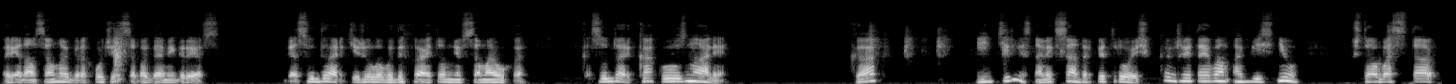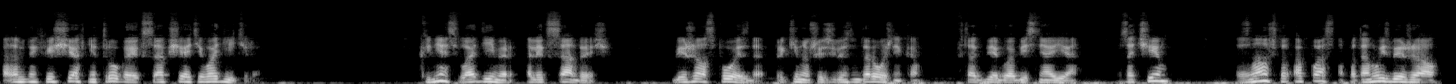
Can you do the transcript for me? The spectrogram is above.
Рядом со мной грохочет сапогами Грефс. «Государь!» — тяжело выдыхает он мне в самое ухо. «Государь, как вы узнали?» «Как?» «Интересно, Александр Петрович, как же это я вам объясню, что об оставленных вещах, не трогая их, сообщаете водителю?» Князь Владимир Александрович бежал с поезда, прикинувшись железнодорожником, в так бегу объясняю я. Зачем? Знал, что опасно, потому и сбежал.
